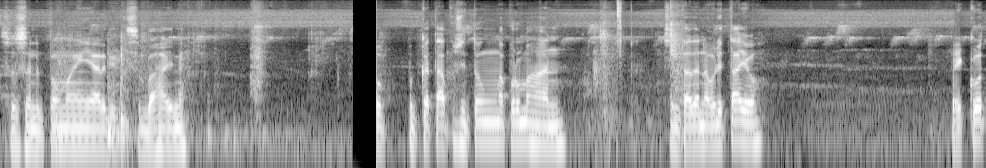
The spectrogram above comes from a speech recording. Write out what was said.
susunod pang mangyayari dito sa bahay na. So, pagkatapos nitong mapurmahan, sentada na ulit tayo. Paikot.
